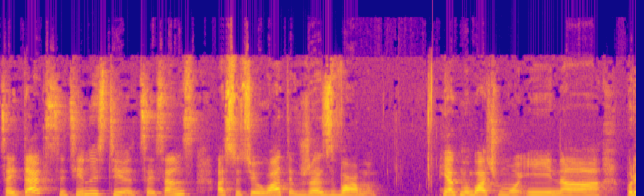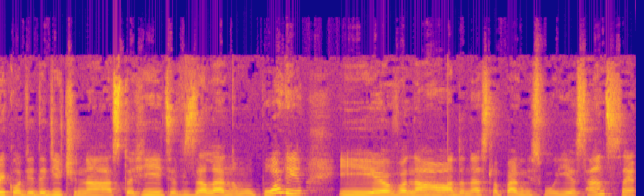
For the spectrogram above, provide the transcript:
цей текст, ці цінності, цей сенс асоціювати вже з вами. Як ми бачимо і на прикладі, де дівчина стоїть в зеленому полі, і вона донесла певні свої сенси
